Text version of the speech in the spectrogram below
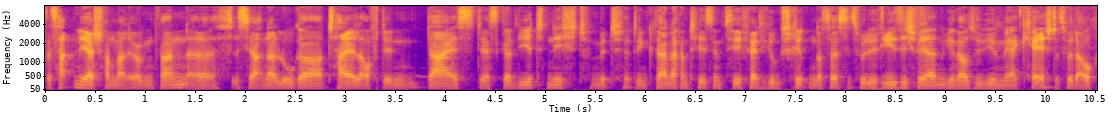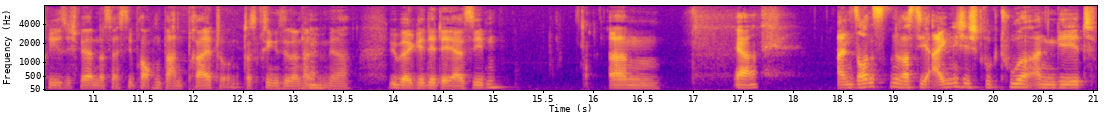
das hatten wir ja schon mal irgendwann. Äh, es ist ja analoger Teil auf den Dice, der skaliert nicht mit den kleineren TSMC-Fertigungsschritten. Das heißt, es würde riesig werden, genauso wie mehr Cache, das würde auch riesig werden. Das heißt, sie brauchen Bandbreite und das kriegen sie dann halt mhm. mehr über GDDR7. Ähm, ja. Ansonsten, was die eigentliche Struktur angeht,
